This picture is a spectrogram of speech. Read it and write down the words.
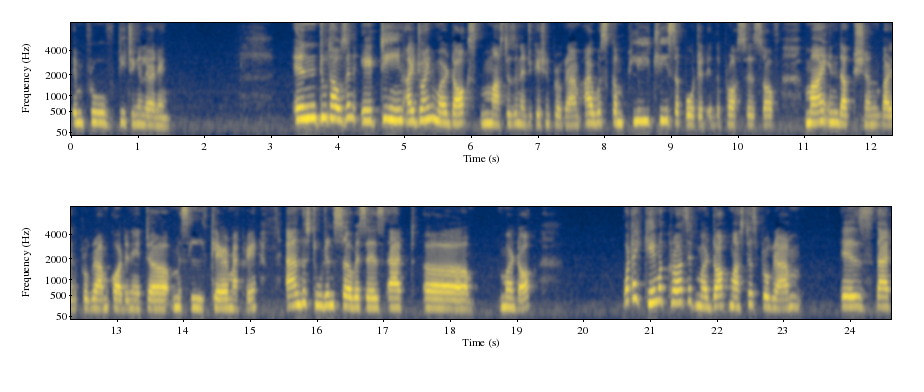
improve teaching and learning. In 2018, I joined Murdoch's Masters in Education program. I was completely supported in the process of my induction by the program coordinator, Miss Claire Macrae, and the student services at uh, Murdoch. What I came across at Murdoch Masters program is that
